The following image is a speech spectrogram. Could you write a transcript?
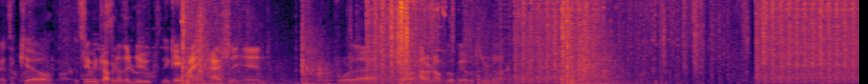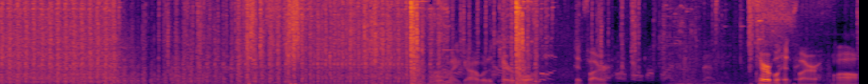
Got the kill. Let's see if we can drop another nuke. The game might actually end before that. So I don't know if we'll be able to or not. Oh my god, what a terrible hip fire. Terrible hip fire. Wow.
